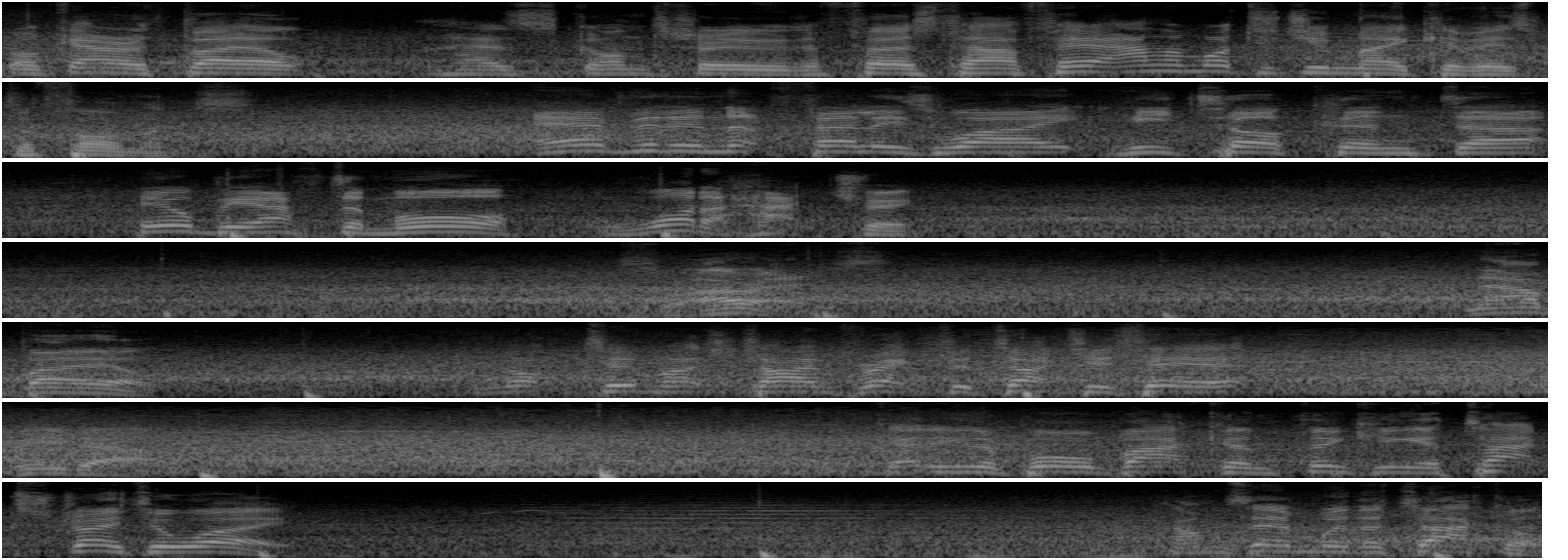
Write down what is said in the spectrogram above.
Well, Gareth Bale has gone through the first half here. Alan, what did you make of his performance? Everything that fell his way, he took, and uh, he'll be after more. What a hat-trick. Suarez. Now Bale. Not too much time for extra touches here. Vidal. Getting the ball back and thinking attack straight away. Comes in with a tackle.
